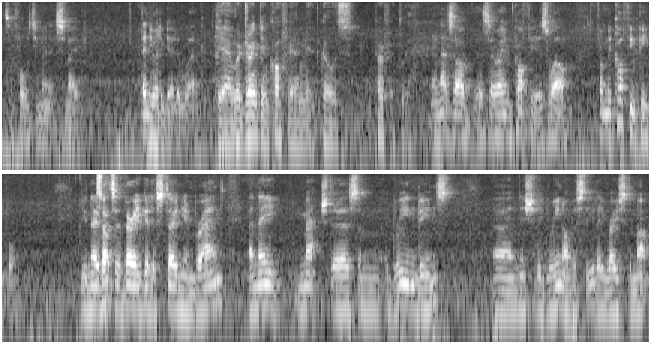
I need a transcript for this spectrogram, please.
It's a 40 minute smoke. Then you got to go to work, yeah, we're drinking coffee and it goes perfectly. and that's our that's our own coffee as well from the coffee people. You know So- that's a very good Estonian brand, and they matched uh, some green beans, uh, initially green, obviously they roast them up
